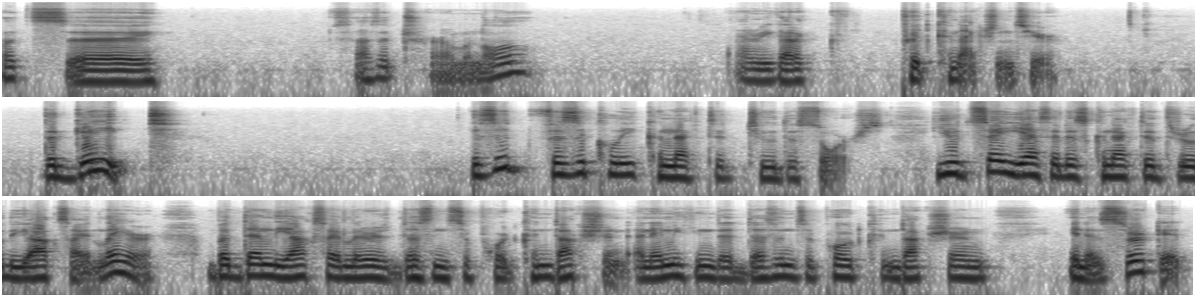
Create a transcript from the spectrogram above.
let's say this has a terminal, and we gotta put connections here. The gate is it physically connected to the source? You'd say yes, it is connected through the oxide layer, but then the oxide layer doesn't support conduction, and anything that doesn't support conduction in a circuit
